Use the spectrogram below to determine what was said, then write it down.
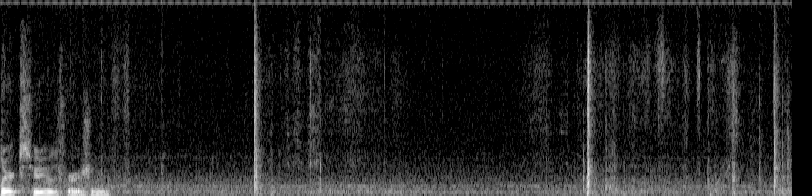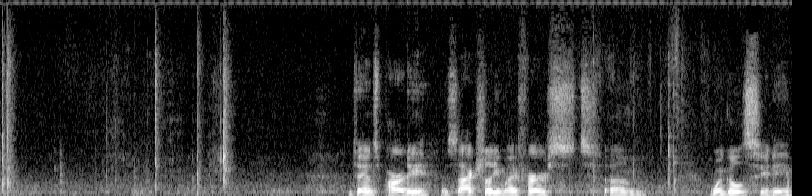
Lyric Studios version. Dance Party. This is actually my first um, Wiggles CD.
